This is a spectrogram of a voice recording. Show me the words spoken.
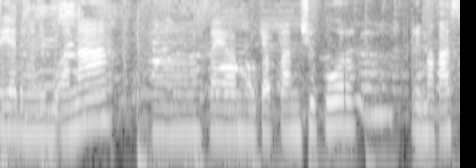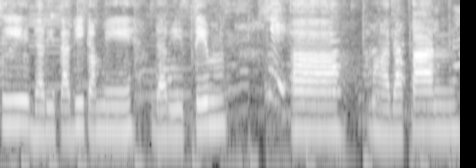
saya dengan Ibu Ana eh, saya mengucapkan syukur terima kasih. Dari tadi kami dari tim eh, mengadakan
